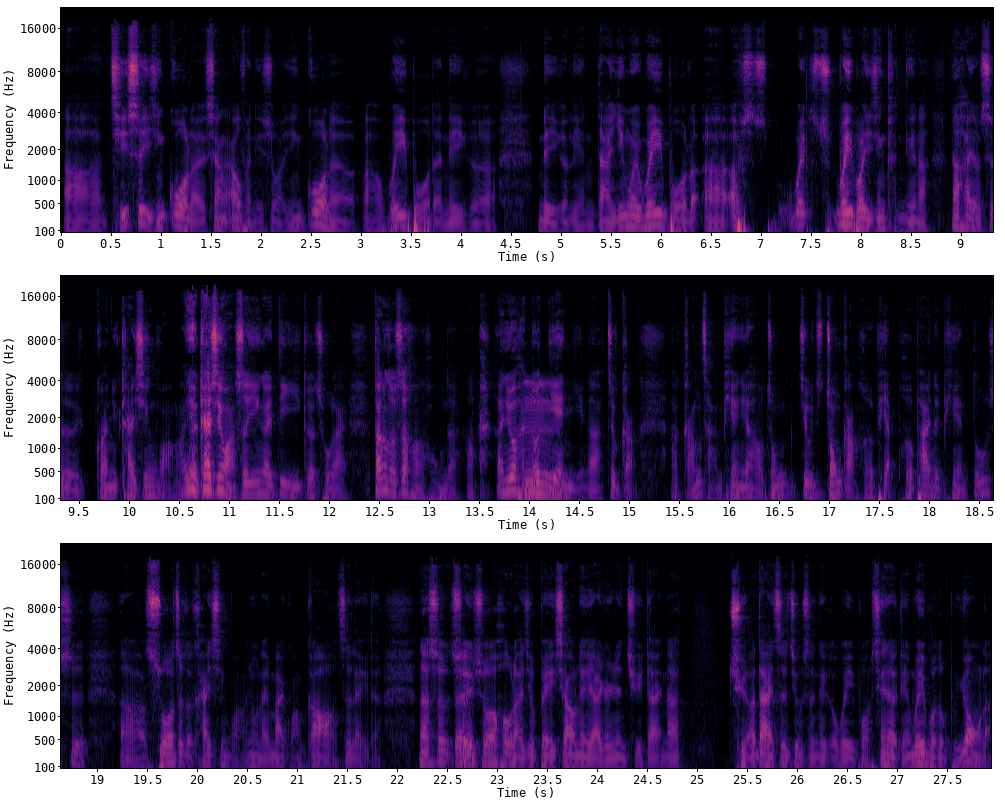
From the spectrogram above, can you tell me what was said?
啊、其实已经过了，像 Alvin 你说，已经过了呃微博的那个那个年代，因为微博的呃呃微微博已经肯定了。那还有是关于开心网啊，因为开心网是因为第一个出来，当时是很红的啊，那有很多嗯电影啊，就港啊港产片也好，中就中港合片合拍的片都是呃说这个开心网用来卖广告之类的。那所所以说后来就被校内啊人人取代。那取而代之就是那个微博，现在连微博都不用了，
